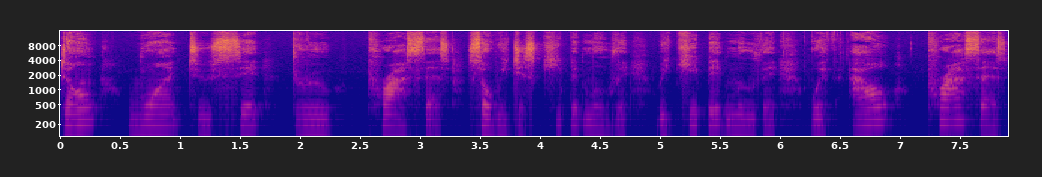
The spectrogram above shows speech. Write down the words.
don't want to sit through process. So we just keep it moving. We keep it moving. Without process,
